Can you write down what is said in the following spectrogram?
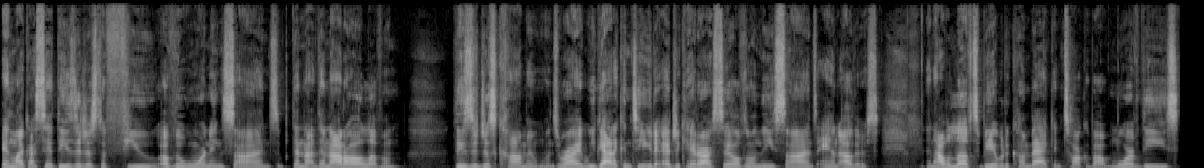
and like I said, these are just a few of the warning signs. They're not they're not all of them. These are just common ones, right? We got to continue to educate ourselves on these signs and others. And I would love to be able to come back and talk about more of these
